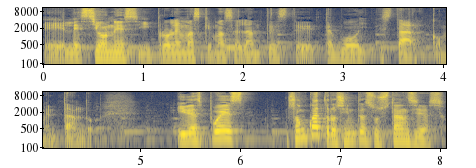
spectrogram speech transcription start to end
eh, lesiones y problemas que más adelante este, te voy a estar comentando. Y después son 400 sustancias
